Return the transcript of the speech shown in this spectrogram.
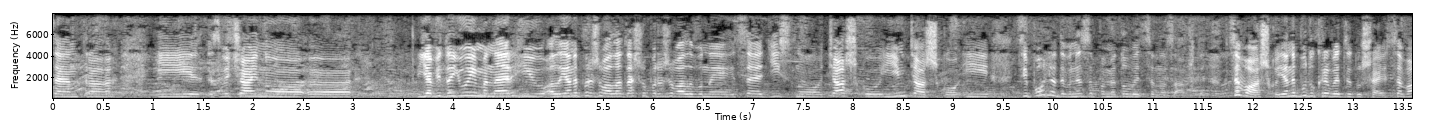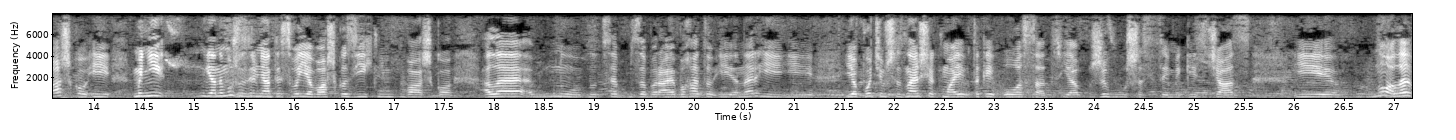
центрах. І, звичайно, е, я віддаю їм енергію, але я не переживала те, що переживали вони. І це дійсно тяжко, і їм тяжко. І ці погляди вони запам'ятовуються назавжди. Це важко. Я не буду кривити душею. Це важко, і мені я не можу зрівняти своє важко з їхнім важко, але ну ну, це забирає багато і енергії, і я потім ще знаєш, як маю такий осад. Я живу ще з цим якийсь час. І ну але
